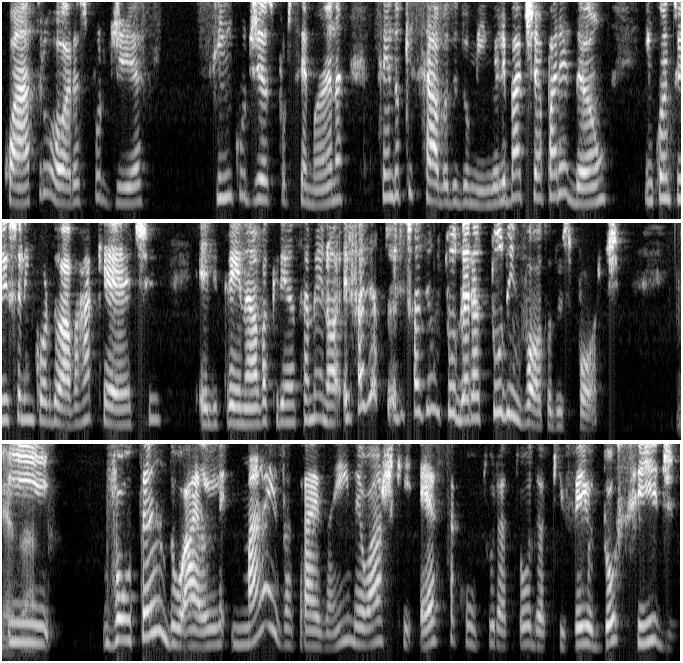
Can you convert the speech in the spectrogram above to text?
quatro horas por dia, cinco dias por semana, sendo que sábado e domingo ele batia paredão, enquanto isso ele encordoava raquete, ele treinava criança menor, ele fazia, eles faziam tudo, era tudo em volta do esporte. E voltando a mais atrás ainda, eu acho que essa cultura toda que veio do CID,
